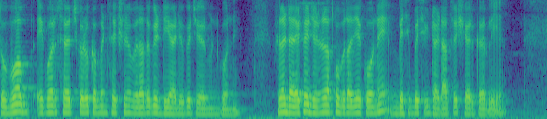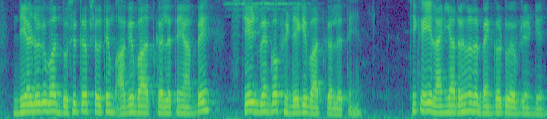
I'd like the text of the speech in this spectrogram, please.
तो वो अब एक बार सर्च करो कमेंट सेक्शन में बता दो कि डी के चेयरमैन कौन है। फ़िलहाल डायरेक्टर जनरल आपको बता दिया कौन है बेसिक बेसिक डाटा आपसे शेयर कर लिया डी के बाद दूसरी तरफ़ चलते हम, आगे बात कर लेते हैं यहाँ पे स्टेट बैंक ऑफ़ इंडिया की बात कर लेते हैं। ठीक है, ये लाइन याद रखना the banker to every Indian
